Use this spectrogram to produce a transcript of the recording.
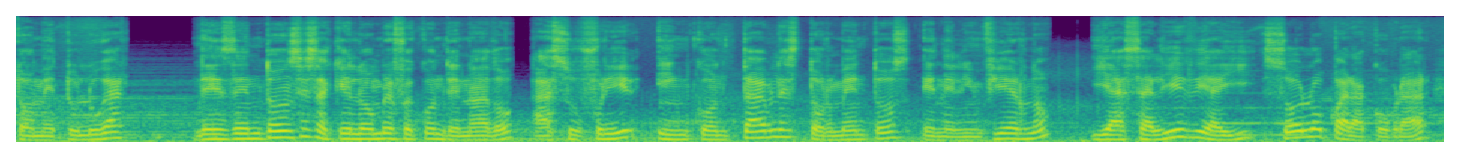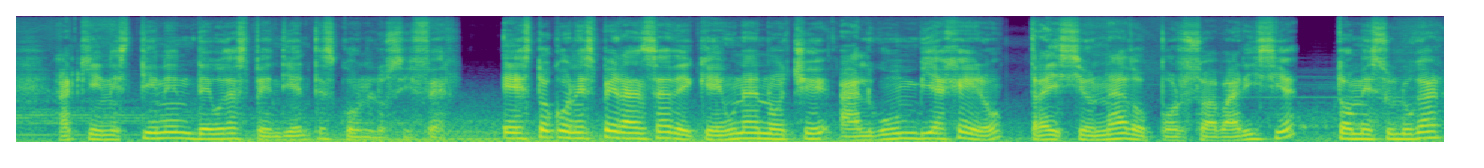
tome tu lugar. Desde entonces aquel hombre fue condenado a sufrir incontables tormentos en el infierno y a salir de ahí solo para cobrar a quienes tienen deudas pendientes con Lucifer. Esto con esperanza de que una noche algún viajero, traicionado por su avaricia, tome su lugar.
